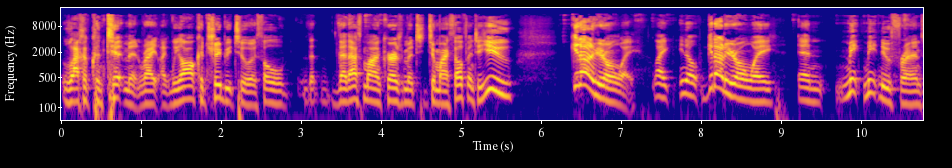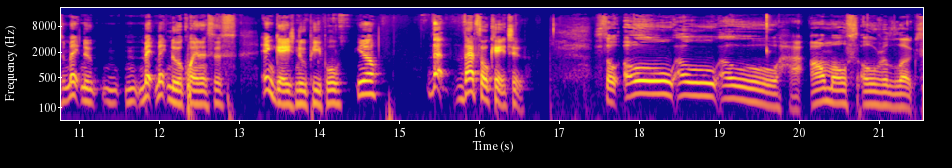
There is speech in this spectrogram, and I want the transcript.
lack of contentment, right? Like we all contribute to it. So that, that that's my encouragement to, to myself and to you. Get out of your own way. Like, you know, get out of your own way and meet meet new friends and make new make, make new acquaintances, engage new people, you know? That that's okay too. So, oh, oh, oh, I almost overlooked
